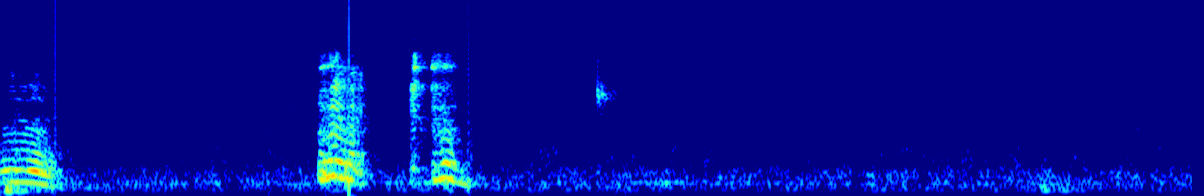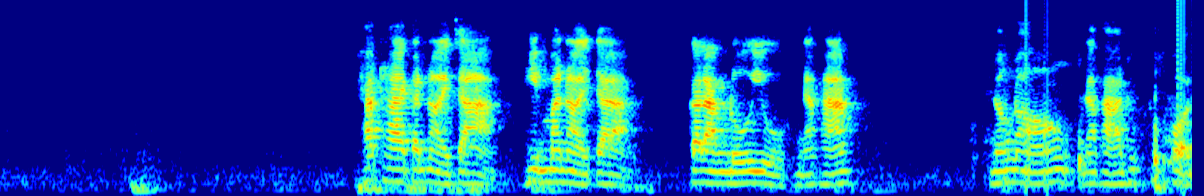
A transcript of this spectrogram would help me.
อืม ทายกันหน่อยจ้าพิมพ์มาหน่อยจ้ากำลังดูอยู่นะคะ น้องๆนะคะ ทุกๆคน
